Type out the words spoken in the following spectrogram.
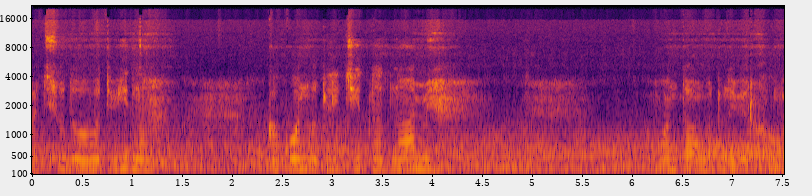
отсюда вот видно, как он вот летит над нами. Вон там вот наверху,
